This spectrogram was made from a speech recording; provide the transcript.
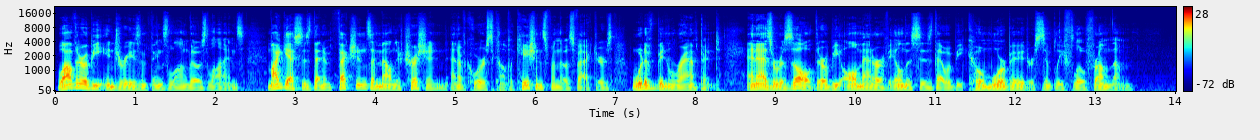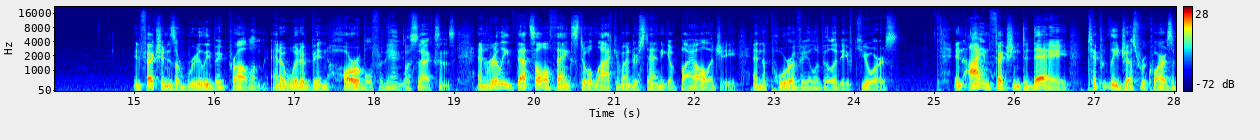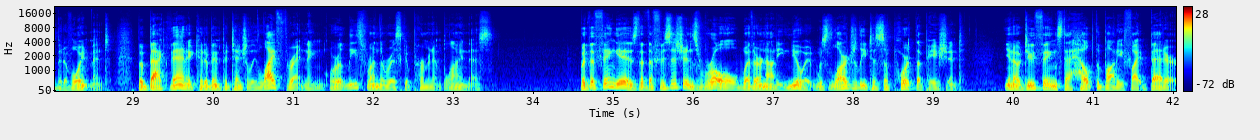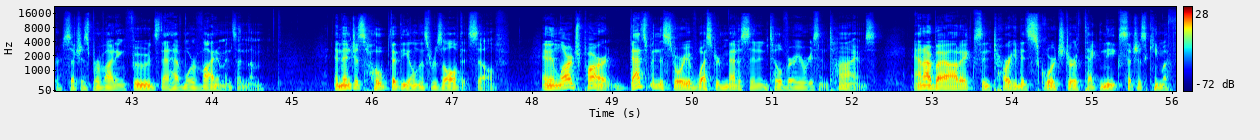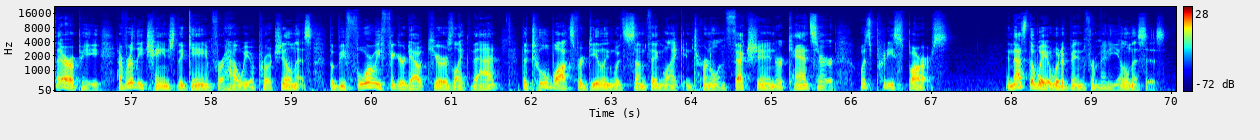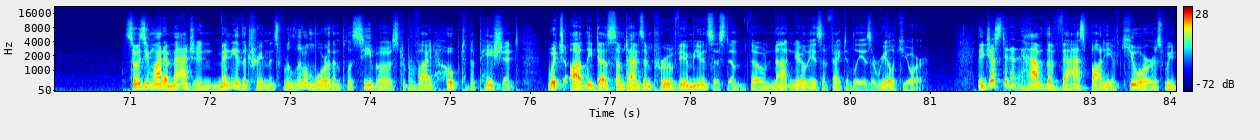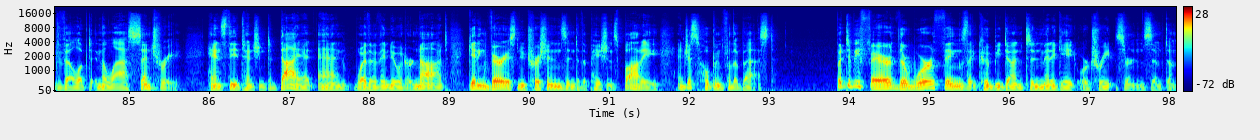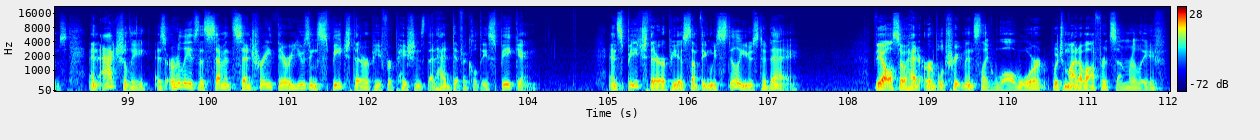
While there would be injuries and things along those lines, my guess is that infections and malnutrition, and of course complications from those factors, would have been rampant, and as a result, there would be all manner of illnesses that would be comorbid or simply flow from them. Infection is a really big problem, and it would have been horrible for the Anglo Saxons. And really, that's all thanks to a lack of understanding of biology and the poor availability of cures. An eye infection today typically just requires a bit of ointment, but back then it could have been potentially life threatening or at least run the risk of permanent blindness. But the thing is that the physician's role, whether or not he knew it, was largely to support the patient. You know, do things to help the body fight better, such as providing foods that have more vitamins in them and then just hope that the illness resolved itself. And in large part, that's been the story of Western medicine until very recent times. Antibiotics and targeted scorched earth techniques such as chemotherapy have really changed the game for how we approach illness. But before we figured out cures like that, the toolbox for dealing with something like internal infection or cancer was pretty sparse. And that's the way it would have been for many illnesses. So, as you might imagine, many of the treatments were little more than placebos to provide hope to the patient, which oddly does sometimes improve the immune system, though not nearly as effectively as a real cure. They just didn't have the vast body of cures we developed in the last century, hence the attention to diet and, whether they knew it or not, getting various nutritions into the patient's body and just hoping for the best. But to be fair, there were things that could be done to mitigate or treat certain symptoms. And actually, as early as the 7th century, they were using speech therapy for patients that had difficulty speaking. And speech therapy is something we still use today. They also had herbal treatments like wallwort, which might have offered some relief.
